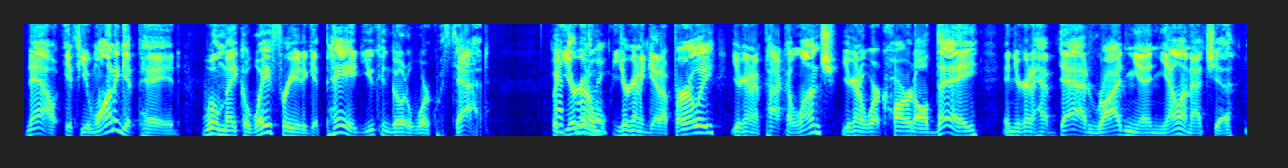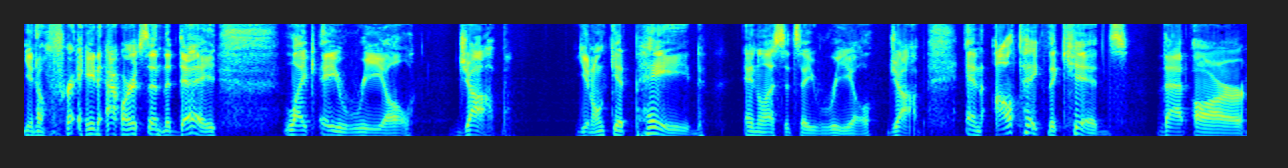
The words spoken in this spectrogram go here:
Now, if you want to get paid, we'll make a way for you to get paid. You can go to work with dad. But you're gonna you're gonna get up early, you're gonna pack a lunch, you're gonna work hard all day, and you're gonna have dad riding you and yelling at you, you know, for eight hours in the day, like a real job. You don't get paid unless it's a real job. And I'll take the kids that are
